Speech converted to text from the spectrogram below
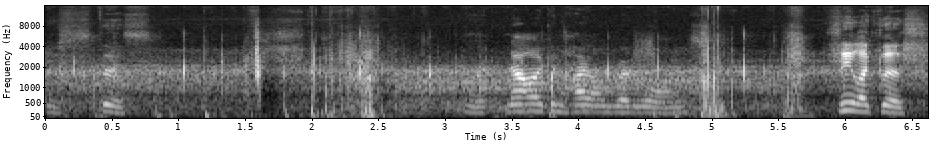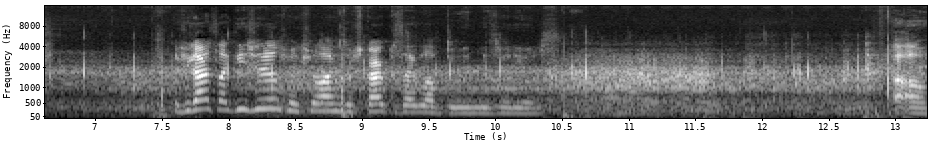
there's this. Alright, now I can hide on red walls. See, like this. If you guys like these videos, make sure to like and subscribe because I love doing these videos. Uh-oh.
